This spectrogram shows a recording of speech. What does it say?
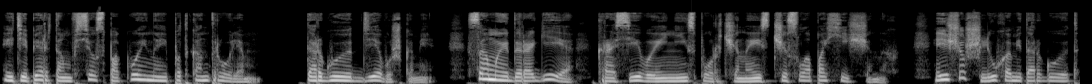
и теперь там все спокойно и под контролем. Торгуют девушками. Самые дорогие, красивые и неиспорченные из числа похищенных. Еще шлюхами торгуют,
